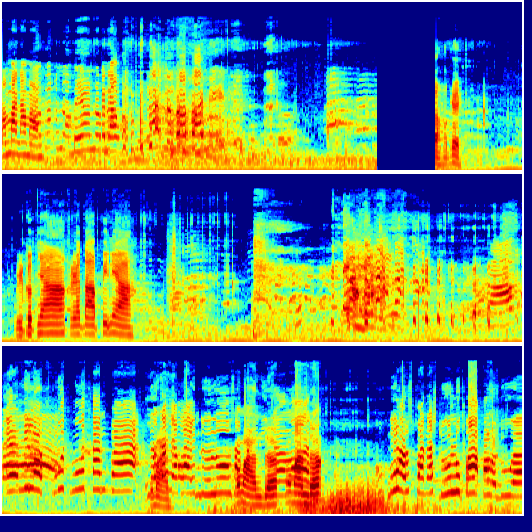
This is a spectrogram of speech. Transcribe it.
aman aman Kenapa? Kenapa nih? Nah, Oke. Berikutnya kereta api nih ya. eh ini loh mut-mutan pak ya udah yang lain dulu Kok sampai mandek, ini kok jalan. mandek. ini harus panas dulu pak kalau dua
